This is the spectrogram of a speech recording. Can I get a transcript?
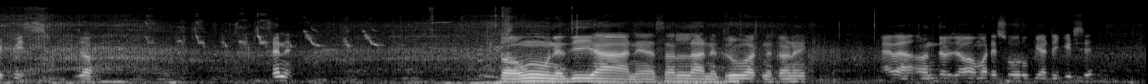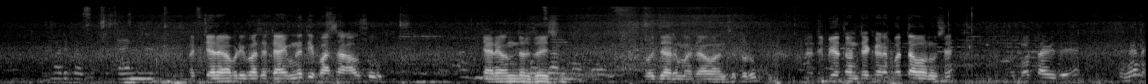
એકવીસ. જો. છે ને? તો હું ને દિયા ને સલ્લા ને ધ્રુવસ ને ત્રણેય આવ્યા. અંદર જવા માટે સો રૂપિયા ટિકિટ છે મારી પાસે ટાઈમ નથી અત્યારે આપણી પાસે ટાઈમ નથી પાછા આવશું. ત્યારે અંદર જઈશું? બજારમાં જવાનું છે થોડુંક. હજી બે ત્રણ ટેકાને બતાવવાનું છે. બતાવી દઈએ. હે ને?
